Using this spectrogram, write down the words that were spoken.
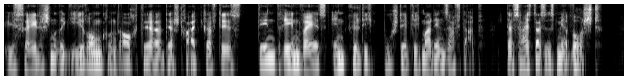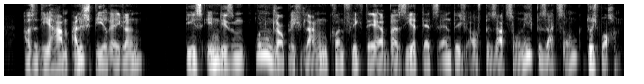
israelischen Regierung und auch der, der Streitkräfte ist den drehen wir jetzt endgültig buchstäblich mal den Saft ab. Das heißt, das ist mir wurscht. Also die haben alle Spielregeln, die es in diesem unglaublich langen Konflikt, der ja basiert letztendlich auf Besatzung und Nichtbesatzung, durchbrochen.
